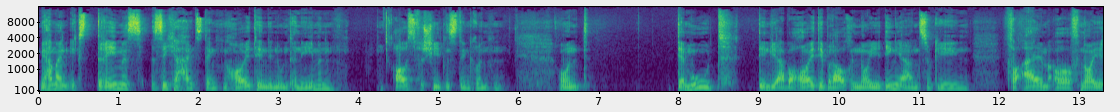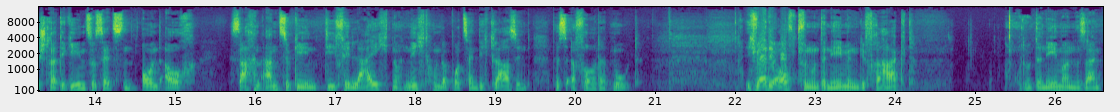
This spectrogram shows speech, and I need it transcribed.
wir haben ein extremes Sicherheitsdenken heute in den Unternehmen aus verschiedensten Gründen. Und der Mut, den wir aber heute brauchen, neue Dinge anzugehen, vor allem auf neue Strategien zu setzen und auch Sachen anzugehen, die vielleicht noch nicht hundertprozentig klar sind, das erfordert Mut. Ich werde oft von Unternehmen gefragt oder Unternehmern sagen,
